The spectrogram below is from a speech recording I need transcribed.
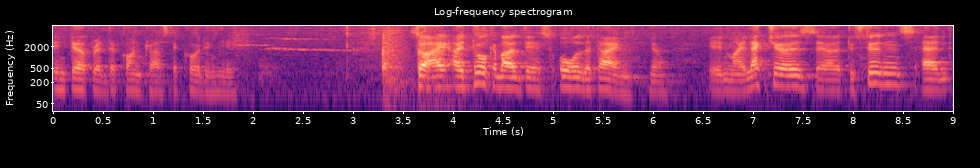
interpret the contrast accordingly. So I, I, talk about this all the time you know, in my lectures uh, to students and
